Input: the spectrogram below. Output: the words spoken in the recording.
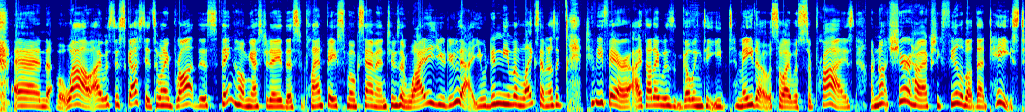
and wow, I was disgusted. So when I brought this thing home yesterday, this plant-based smoked salmon, Tim said, "Why did you do that? You didn't even like salmon." I was like, "To be fair, I thought I was going to eat tomatoes, so I was surprised. I'm not sure how I actually feel about that taste.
